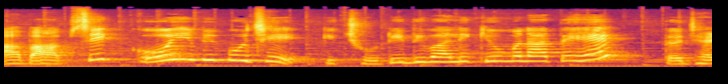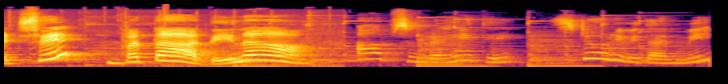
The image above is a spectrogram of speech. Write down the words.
अब आपसे कोई भी पूछे कि छोटी दिवाली क्यों मनाते हैं तो झट से बता देना। आप सुन रहे थे स्टोरी विद अनवी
